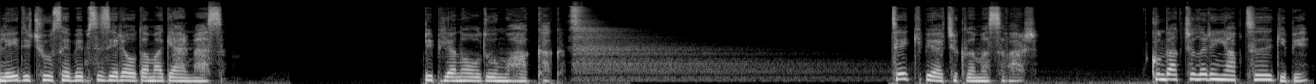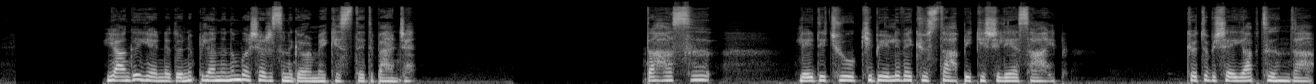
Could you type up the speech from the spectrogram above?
Lady Chu sebepsiz yere odama gelmez. Bir planı olduğu muhakkak. Tek bir açıklaması var. Kundakçıların yaptığı gibi yangın yerine dönüp planının başarısını görmek istedi bence. Dahası Lady Chu kibirli ve küstah bir kişiliğe sahip. Kötü bir şey yaptığında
